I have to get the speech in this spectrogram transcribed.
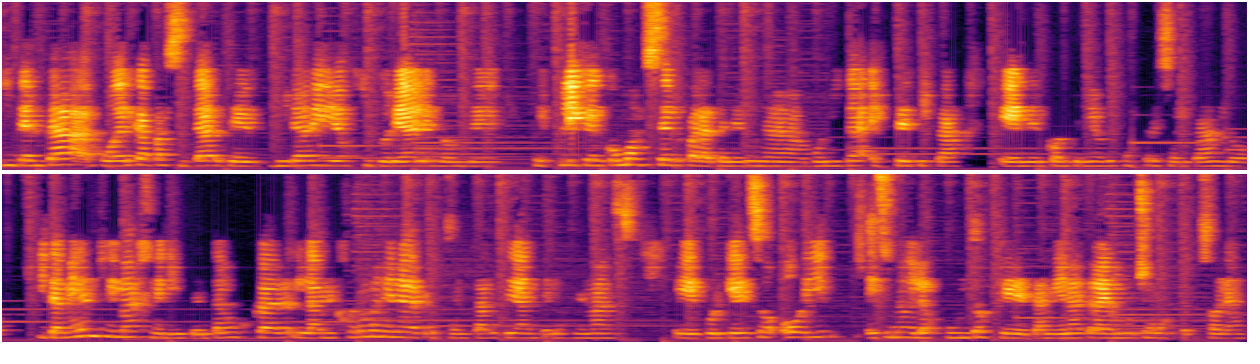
intenta poder capacitarte, mirar videos tutoriales donde expliquen cómo hacer para tener una bonita estética en el contenido que estás presentando. Y también en tu imagen, intenta buscar la mejor manera de presentarte ante los demás, eh, porque eso hoy es uno de los puntos que también atrae mucho a las personas.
